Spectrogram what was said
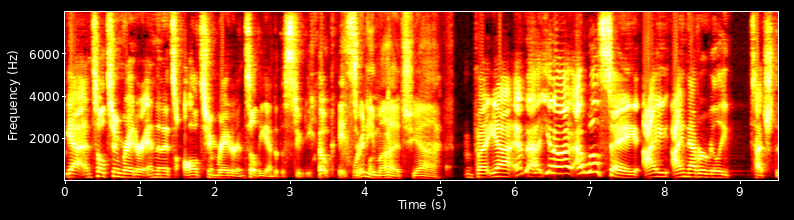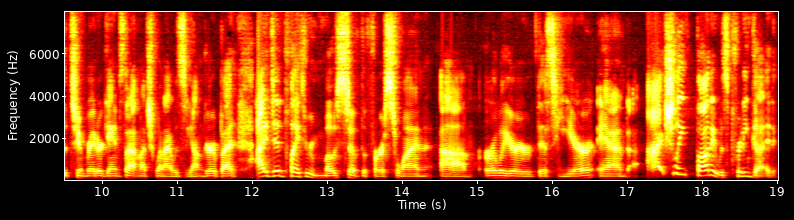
Yeah, until Tomb Raider, and then it's all Tomb Raider until the end of the studio. Basically. Pretty much, yeah. But yeah, and uh, you know, I, I will say I I never really touched the Tomb Raider games that much when I was younger, but I did play through most of the first one um, earlier this year, and I actually thought it was pretty good.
